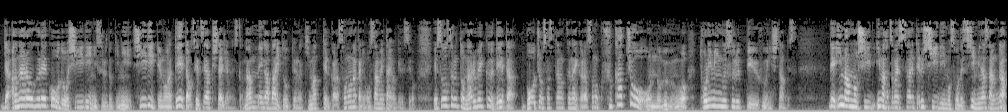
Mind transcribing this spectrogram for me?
でアナログレコードを CD にするときに、CD っていうのはデータを節約したいじゃないですか。何メガバイトっていうのが決まってるから、その中に収めたいわけですよ。えそうすると、なるべくデータ膨張させたくないから、その不可超音の部分をトリミングするっていう風にしたんです。で、今の CD、今発売されてる CD もそうですし、皆さんが、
